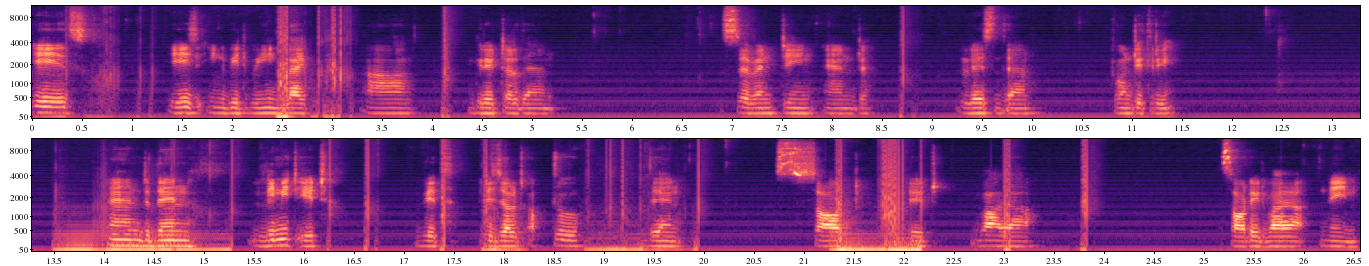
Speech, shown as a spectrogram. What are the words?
is is in between like uh, greater than 17 and less than 23 and then limit it with result up to then sort it via sort it via name.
